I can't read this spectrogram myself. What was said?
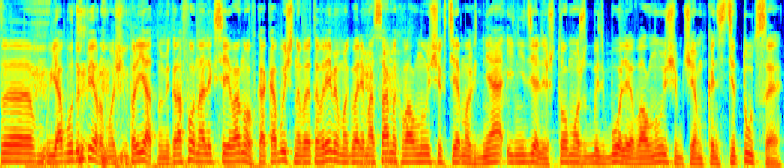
э, я буду первым, очень приятно. У микрофона Алексей Иванов. Как обычно в это время мы говорим о самых волнующих темах дня и недели. Что может быть более волнующим, чем Конституция?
